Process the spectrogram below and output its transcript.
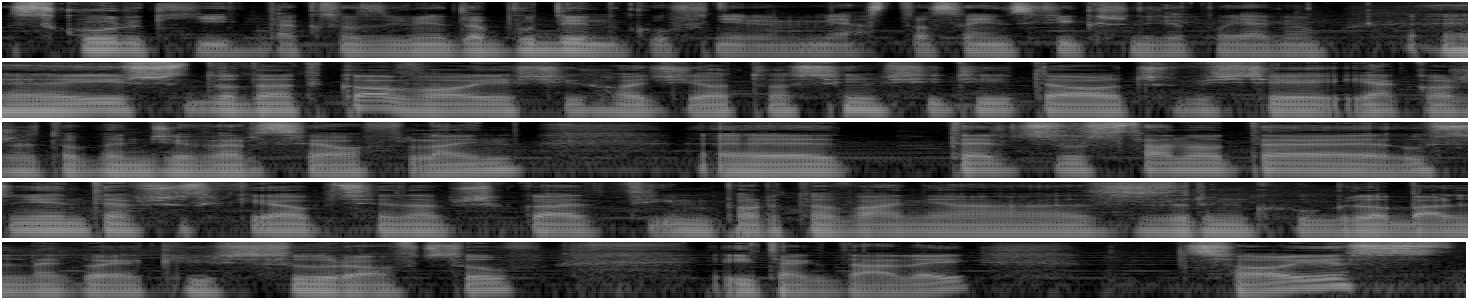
skórki, tak nazwijmy, dla budynków, nie wiem, miasta science fiction się pojawią. E, jeszcze dodatkowo, jeśli chodzi o to SimCity, to oczywiście, jako że to będzie wersja offline, e, też zostaną te usunięte wszystkie opcje na przykład importowania z rynku globalnego jakichś surowców i tak dalej, co jest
